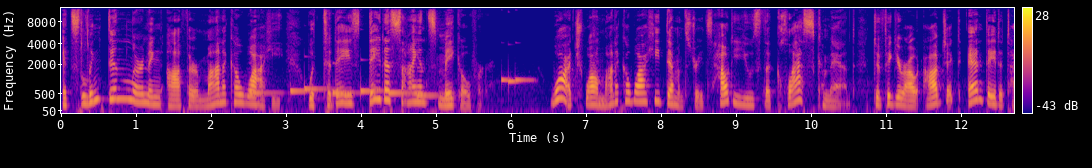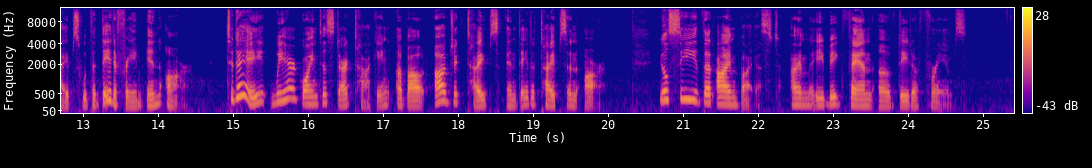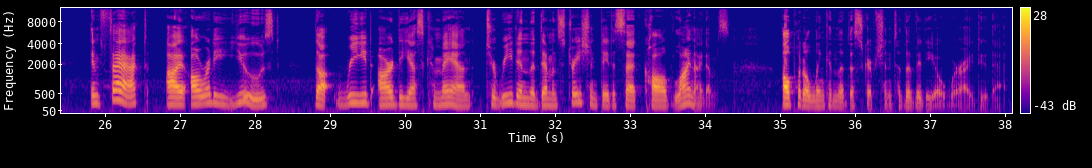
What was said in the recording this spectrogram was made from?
It's LinkedIn Learning author Monika Wahi with today's Data Science Makeover. Watch while Monika Wahi demonstrates how to use the class command to figure out object and data types with a data frame in R. Today, we are going to start talking about object types and data types in R. You'll see that I'm biased. I'm a big fan of data frames. In fact, I already used the read RDS command to read in the demonstration dataset called line items. I'll put a link in the description to the video where I do that.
